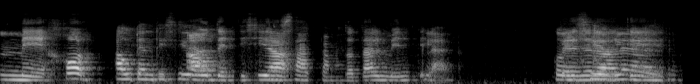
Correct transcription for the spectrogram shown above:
mejor autenticidad. autenticidad. Exactamente. Totalmente. Claro. Pero es verdad que-.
